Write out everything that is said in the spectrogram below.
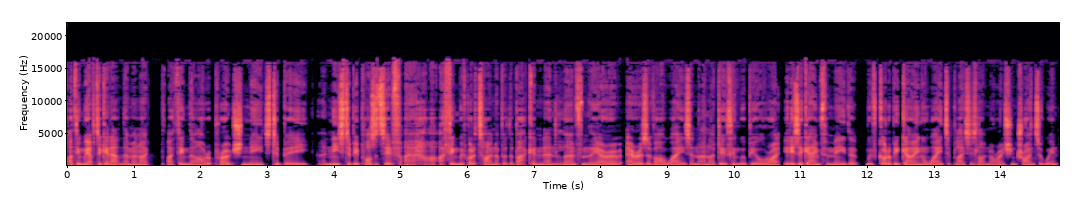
I think we have to get at them, and I, I think that our approach needs to be needs to be positive. I, I think we've got to tighten up at the back and, and learn from the error, errors of our ways, and, and I do think we'll be all right. It is a game for me that we've got to be going away to places like Norwich and trying to win.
